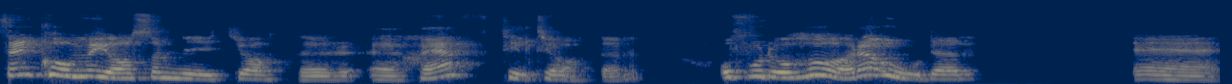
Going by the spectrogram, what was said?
Sen kommer jag som ny teaterchef eh, till teatern och får då höra orden eh, eh,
